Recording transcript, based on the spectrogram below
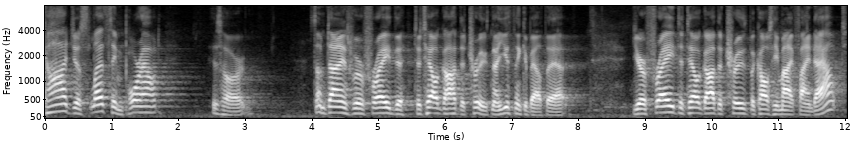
God just lets him pour out his heart. Sometimes we're afraid to, to tell God the truth. Now, you think about that. You're afraid to tell God the truth because he might find out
